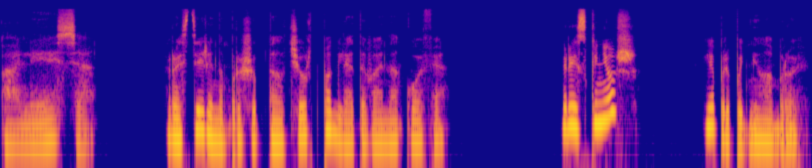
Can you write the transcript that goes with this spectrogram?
«Олеся!» — растерянно прошептал чёрт, поглядывая на кофе. «Рискнёшь?» — я приподняла бровь.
